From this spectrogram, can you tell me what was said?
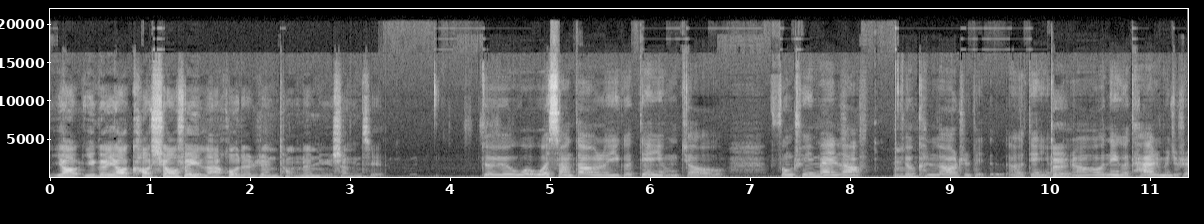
要一个要靠消费来获得认同的女神节。对我我想到了一个电影叫《风吹麦浪》，就 Ken Loach 的呃电影，对然后那个它里面就是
